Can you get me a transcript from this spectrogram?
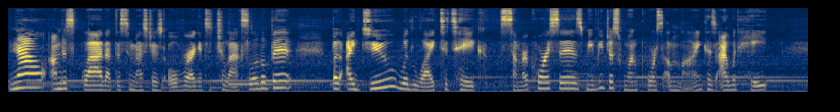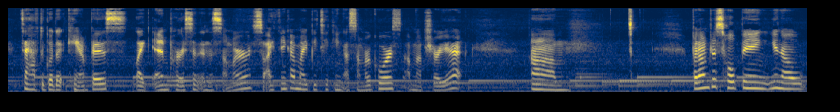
now I'm just glad that the semester is over. I get to chillax a little bit. But I do would like to take summer courses, maybe just one course online because I would hate to have to go to campus like in person in the summer. So I think I might be taking a summer course. I'm not sure yet. Um, but I'm just hoping, you know,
